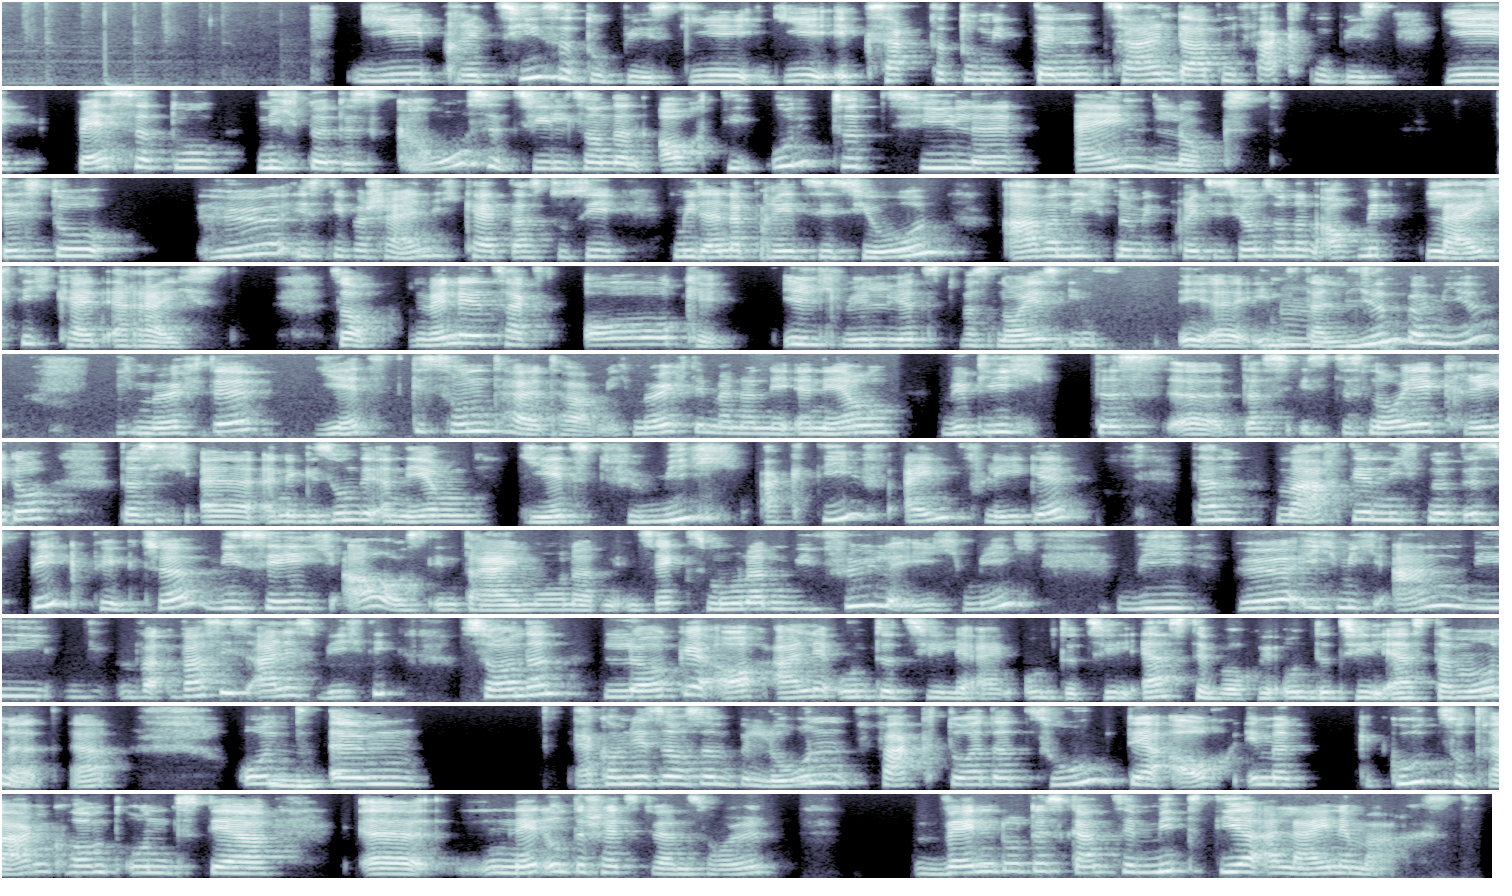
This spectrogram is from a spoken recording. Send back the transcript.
Je präziser du bist, je, je exakter du mit deinen Zahlen, Daten, Fakten bist, je besser du nicht nur das große Ziel, sondern auch die Unterziele einloggst, desto höher ist die Wahrscheinlichkeit, dass du sie mit einer Präzision, aber nicht nur mit Präzision, sondern auch mit Leichtigkeit erreichst. So, und wenn du jetzt sagst, okay, ich will jetzt was Neues ins, äh, installieren mhm. bei mir, ich möchte jetzt Gesundheit haben, ich möchte in meiner Ernährung wirklich das, äh, das ist das neue Credo, dass ich äh, eine gesunde Ernährung jetzt für mich aktiv einpflege dann mach dir nicht nur das Big Picture, wie sehe ich aus in drei Monaten, in sechs Monaten, wie fühle ich mich, wie höre ich mich an, wie, was ist alles wichtig, sondern logge auch alle Unterziele ein. Unterziel erste Woche, Unterziel erster Monat. Ja. Und mhm. ähm, da kommt jetzt noch so ein Belohnfaktor dazu, der auch immer gut zu tragen kommt und der äh, nicht unterschätzt werden soll wenn du das Ganze mit dir alleine machst,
